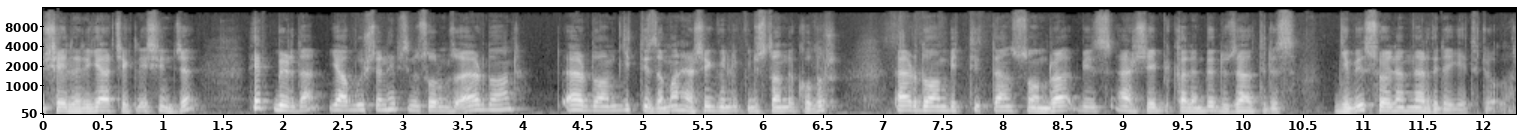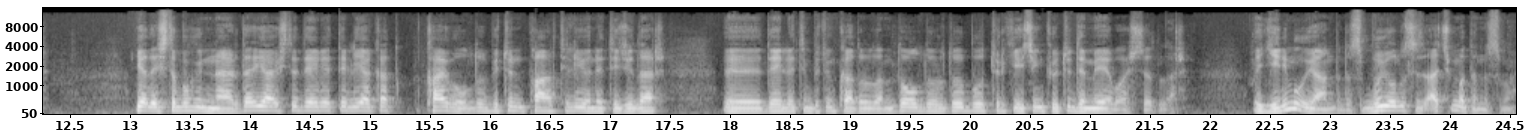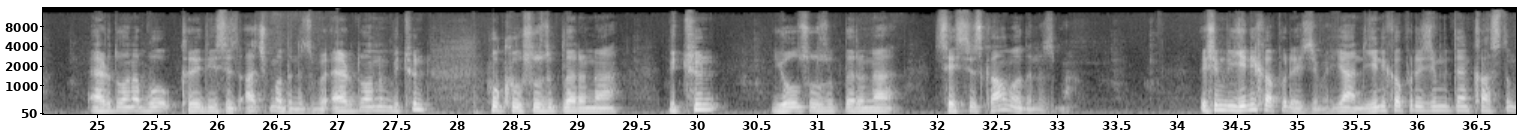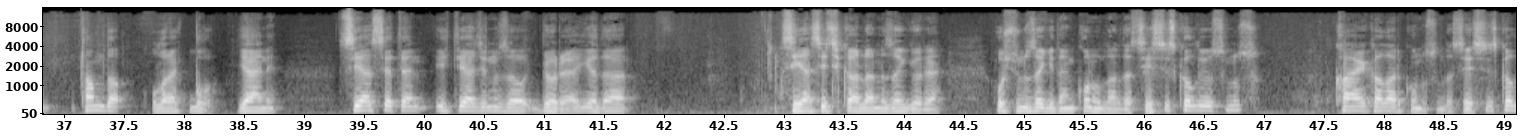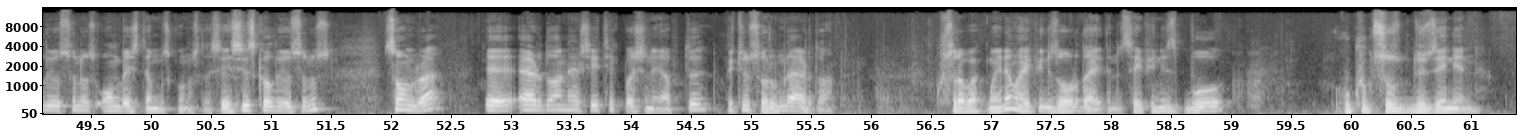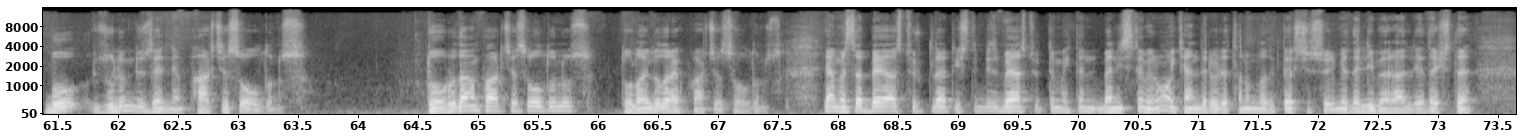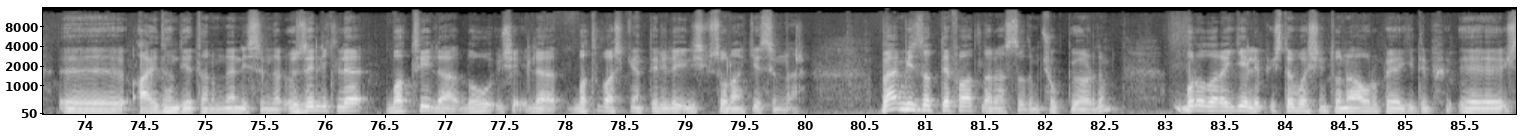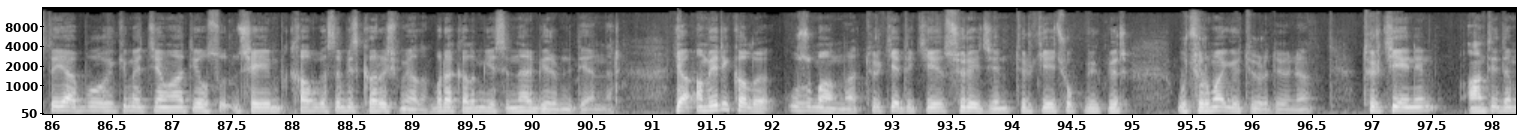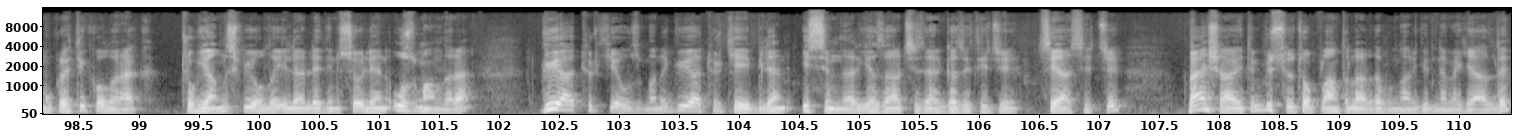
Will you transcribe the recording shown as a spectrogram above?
şeyleri gerçekleşince hep birden ya bu işlerin hepsinin sorumlusu Erdoğan. Erdoğan gittiği zaman her şey güllük gülistanlık olur. Erdoğan bittikten sonra biz her şeyi bir kalemde düzeltiriz gibi söylemler dile getiriyorlar. Ya da işte bugünlerde ya işte devlette liyakat kayboldu. Bütün partili yöneticiler e, devletin bütün kadrolarını doldurdu. Bu Türkiye için kötü demeye başladılar. E, yeni mi uyandınız? Bu yolu siz açmadınız mı? Erdoğan'a bu krediyi siz açmadınız mı? Erdoğan'ın bütün hukuksuzluklarına, bütün yolsuzluklarına sessiz kalmadınız mı? E şimdi yeni kapı rejimi. Yani yeni kapı rejiminden kastım tam da olarak bu. Yani siyaseten ihtiyacınıza göre ya da siyasi çıkarlarınıza göre hoşunuza giden konularda sessiz kalıyorsunuz. KHK'lar konusunda sessiz kalıyorsunuz. 15 Temmuz konusunda sessiz kalıyorsunuz. Sonra e, Erdoğan her şeyi tek başına yaptı. Bütün sorumlu Erdoğan. Kusura bakmayın ama hepiniz oradaydınız. Hepiniz bu hukuksuz düzenin, bu zulüm düzeninin parçası oldunuz. Doğrudan parçası oldunuz, dolaylı olarak parçası oldunuz. Yani mesela beyaz Türkler işte biz beyaz Türk demekten ben istemiyorum ama kendileri öyle tanımladıkları için söyleyeyim ya da liberal ya da işte e, aydın diye tanımlayan isimler. Özellikle batıyla doğu şeyle batı başkentleriyle ilişkisi olan kesimler. Ben bizzat defaatler rastladım, çok gördüm. buralara gelip işte Washington'a Avrupa'ya gidip e, işte ya bu hükümet cemaat yolsu, şey kavgası biz karışmayalım. Bırakalım yesinler birbirini diyenler. Ya Amerikalı uzmanlar Türkiye'deki sürecin Türkiye'ye çok büyük bir uçuruma götürdüğünü, Türkiye'nin antidemokratik olarak çok yanlış bir yolda ilerlediğini söyleyen uzmanlara güya Türkiye uzmanı, güya Türkiye'yi bilen isimler, yazar, çizer, gazeteci, siyasetçi ben şahitim bir sürü toplantılarda bunlar gündeme geldi.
